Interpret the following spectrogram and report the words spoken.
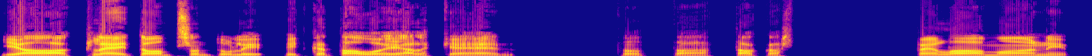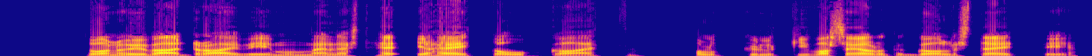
Ja Clay Thompson tuli pitkä tauon jälkeen tota, takas pelaamaan, niin tuonut hyvää drivea mun mielestä he, ja heittouhkaa. Että ollut kyllä kiva seurata Golden Statea.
